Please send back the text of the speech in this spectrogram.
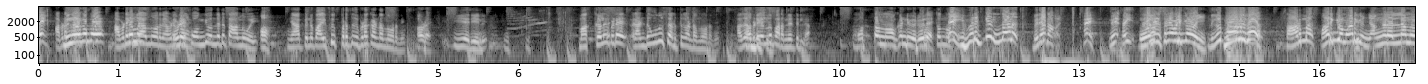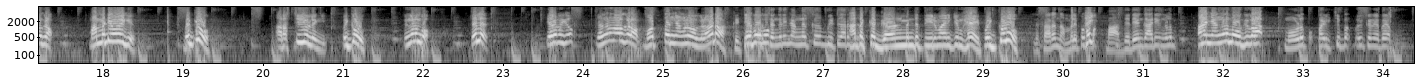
ഏയ് നിങ്ങൾക്ക് പോയ. അവിടെ ഇല്ലാന്ന് പറഞ്ഞു. അവിടെ പൊങ്കി വന്നിട്ട് താന്നു പോയി. ഞാൻ പിന്നെ വൈഫ് ഇപ്പുറത്ത് ഇവിടെ കണ്ടെന്ന് പറഞ്ഞു. അവിടെ. ഈ ഏരിയയിൽ മക്കൾ ഇവിടെ രണ്ടു മൂന്ന് സ്ഥലത്ത് കണ്ടെന്ന് പറഞ്ഞു. അത് എവിടെയൊന്നും പറഞ്ഞിട്ടില്ല. മൊത്തം നോക്കേണ്ടി വരും അല്ലേ? ഇവർക്ക് എന്താണ്? പോലീസിനെ വിളിക്കണോ? നിങ്ങൾ നിങ്ങൾ പോ. സാർമാർ മാറിക്കോ മാറിക്കോ. ഞങ്ങളെല്ലാം നോക്കാം മമ്മട്ടി പോയിക്കോ. വെക്കോ. അറസ്റ്റ് ചെയ്യൂല്ലെങ്കിൽ. വെക്കോ. നിങ്ങളും പോ. പോയിക്കോ. ഞങ്ങൾ നോക്കണം. മൊത്തം ഞങ്ങൾ നോക്കണം കേട്ടോ. കിട്ടിയ ഞങ്ങൾക്ക് വീട്ടുകാർ അതൊക്കെ ഗവൺമെന്റ് തീരുമാനിക്കും. ഹേ പൊയ്ക്കോളൂ. സാറേ നമ്മളിപ്പോ. ബാധ്യതയും കാര്യങ്ങളും ആ ഞങ്ങൾ നോക്കിക്കോളാം. മോൾ പഠിച്ച്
